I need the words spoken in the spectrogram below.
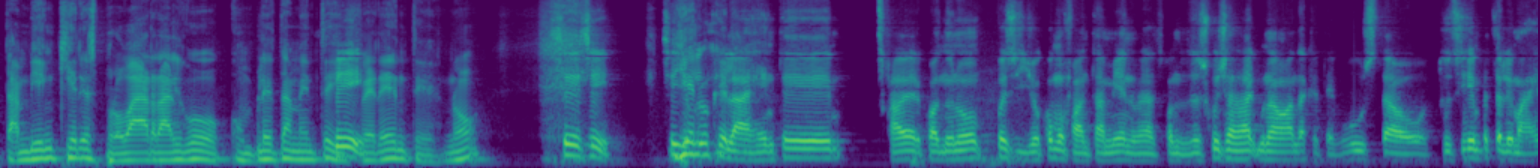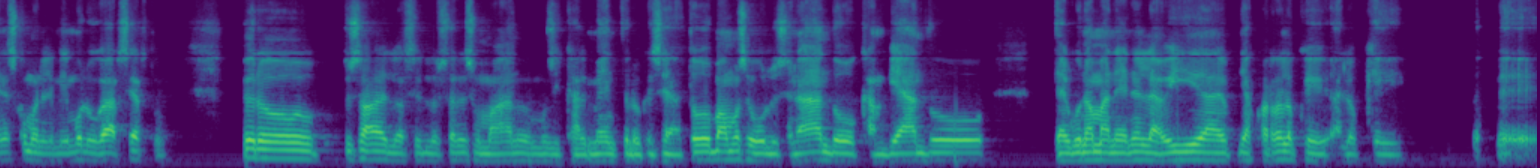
también quieres probar algo completamente diferente, ¿no? Sí, sí. Sí, yo creo que la gente, a ver, cuando uno, pues yo como fan también, cuando tú escuchas alguna banda que te gusta o tú siempre te lo imaginas como en el mismo lugar, ¿cierto? Pero tú sabes, los, los seres humanos, musicalmente, lo que sea, todos vamos evolucionando, cambiando de alguna manera en la vida, de acuerdo a lo que, a lo que eh,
